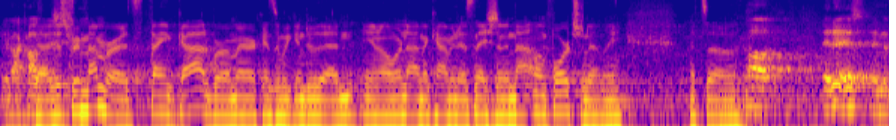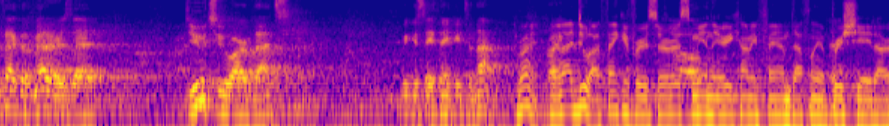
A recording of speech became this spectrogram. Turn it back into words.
you're not causing. Yeah, just remember, it's thank God we're Americans and we can do that. And, you know, we're not in a communist nation, and not unfortunately. That's a. Well, it is, and the fact of the matter is that due to our vets, we can say thank you to them. right. And I do. I thank you for your service. Me and the Erie County fam definitely appreciate our,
